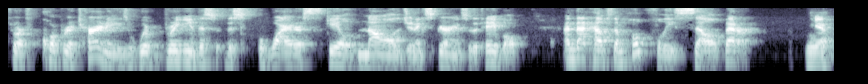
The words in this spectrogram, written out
sort of corporate attorneys, we're bringing this this wider scale of knowledge and experience to the table, and that helps them hopefully sell better. Yeah.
